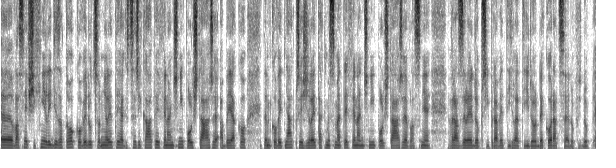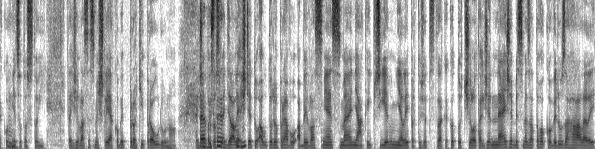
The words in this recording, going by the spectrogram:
e, vlastně všichni lidi za toho covidu, co měli ty, jak se říká, ty finanční polštáře, aby jako ten covid nějak přežili, tak my jsme ty finanční polštáře vlastně vrazili do přípravy týhletý, do dekorace, do, do jako hmm. něco to stojí. Takže vlastně jsme šli jakoby proti proudu, no. Takže e, proto jste... jsme dělali hmm. ještě tu autodopravu, aby vlastně jsme nějaký příjem měli, protože to tak jako točilo, takže ne, že bychom za toho covidu zaháleli,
